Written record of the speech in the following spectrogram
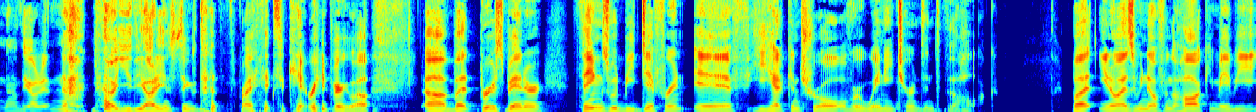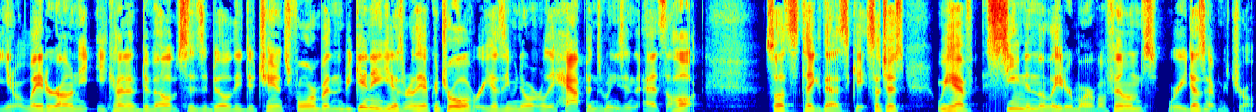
now the audience, now, now you, the audience, thinks probably thinks I can't read very well. Uh, but Bruce Banner, things would be different if he had control over when he turns into the Hulk. But you know, as we know from the Hulk, maybe you know later on he, he kind of develops his ability to transform. But in the beginning, he doesn't really have control over. It. He doesn't even know what really happens when he's in the, as the Hulk. So let's take that as the case, such as we have seen in the later Marvel films where he does have control.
